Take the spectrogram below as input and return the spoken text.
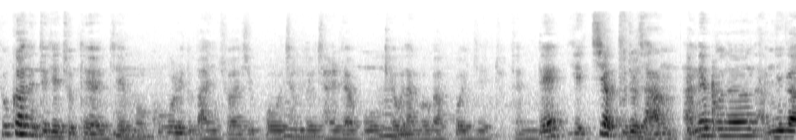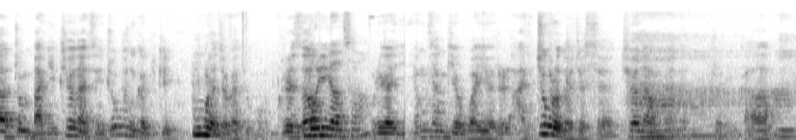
효과는 되게 좋대요. 이제 음. 뭐 코골이도 많이 좋아지고 음. 잠도 잘 자고 음. 개운한 것 같고 이제 좋다는데 이게 치아 구조상 아내분은 앞니가 좀 많이 튀어나왔어요. 좁으니까 이렇게 꼬부라져가지고 그래서 몰려서. 우리가 이 형상기억 와이어를 안쪽으로 넣어줬어요. 튀어나오면은 아. 그러니까 아,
